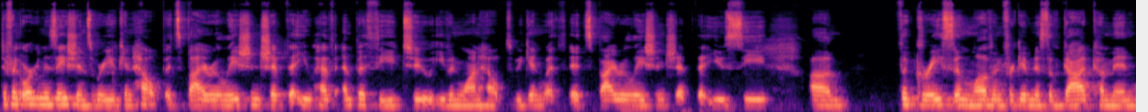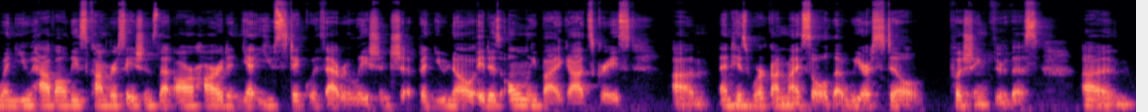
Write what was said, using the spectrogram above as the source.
different organizations where you can help. It's by relationship that you have empathy to even want to help to begin with. It's by relationship that you see um, the grace and love and forgiveness of God come in when you have all these conversations that are hard and yet you stick with that relationship and you know it is only by God's grace um, and His work on my soul that we are still pushing through this. Um,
